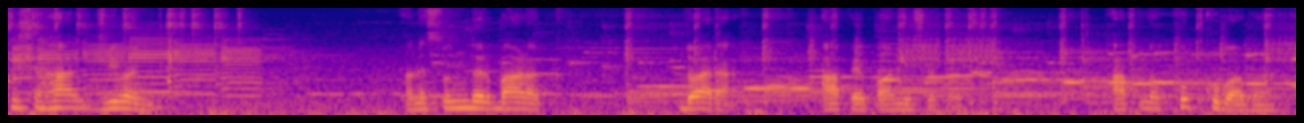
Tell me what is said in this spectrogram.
ખુશહાલ જીવન અને સુંદર બાળક દ્વારા આપે પામી શકો છો. આપનો ખૂબ ખૂબ આભાર.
